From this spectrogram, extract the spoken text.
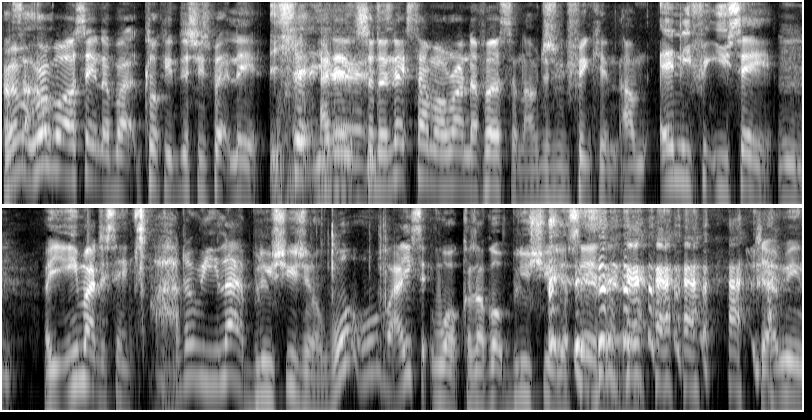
Remember, That's remember what I was saying about clocking disrespect late? Yeah. And then, so the next time I'm around that person, I'm just thinking, um, anything you say, Mm. you, you might just say, "Ah, I don't really like blue shoes. You know what? what? Why you say what? Because I got blue shoes. You're saying that. yeah? Do you know what I mean?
